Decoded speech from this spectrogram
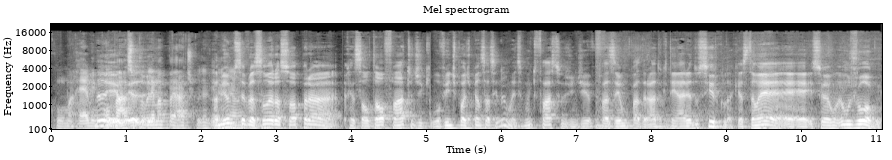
com uma régua em Não, compasso eu- o problema prático da vida A minha real. observação era só para ressaltar o fato de que o ouvinte pode pensar assim, não, mas é muito fácil hoje em dia fazer um quadrado que tem a área do círculo. A questão é, é- é- isso é um, é um jogo.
